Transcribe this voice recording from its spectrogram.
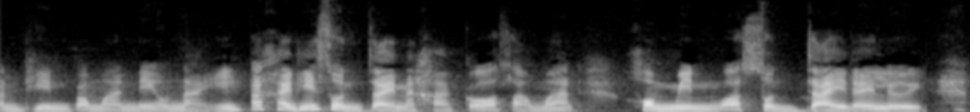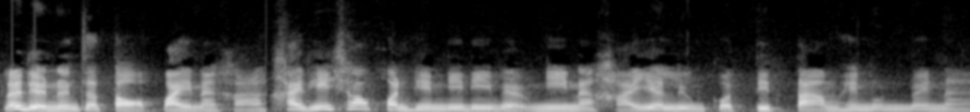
อนเทนต์ประมาณแนวไหน ถ้าใครที่สนใจนะคะ ก็สามารถคอมเมนต์ว่าสนใจได้เลย แล้วเดี๋ยวนุ่นจะตอบไปนะคะ ใครที่ชอบคอนเทนต์ดีๆแบบนี้นะคะ อย่าลืมกดติดตามให้นุ่นด้วยนะ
